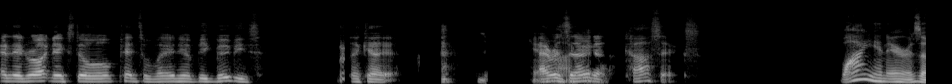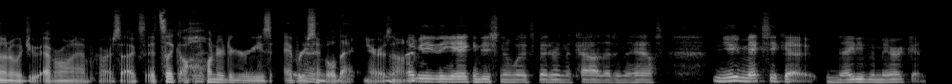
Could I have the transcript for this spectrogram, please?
and then right next door Pennsylvania big boobies. Okay, Can't. Arizona car sex. Why in Arizona would you ever want to have car sex? It's like a hundred degrees every Yeah. single day in Arizona. Maybe the air conditioner works better in the car than in the house. New Mexico Native American.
